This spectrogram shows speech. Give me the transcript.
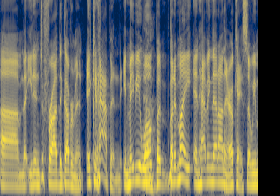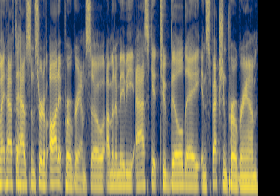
Um, that you didn't defraud the government. It can happen. It- Maybe it won't, but but it might. And having that on there, okay. So we might have to have some sort of audit program. So I'm going to maybe ask it to build a inspection program,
